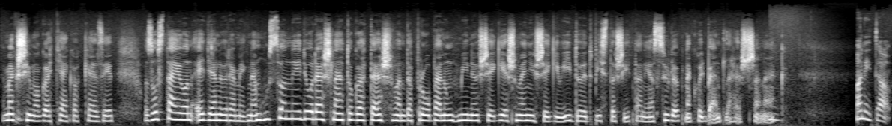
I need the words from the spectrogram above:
megsimogatják a kezét. Az osztályon egyelőre még nem 24 órás látogatás van, de próbálunk minőségi és mennyiségi időt biztosítani a szülőknek, hogy bent lehessenek. Anita,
